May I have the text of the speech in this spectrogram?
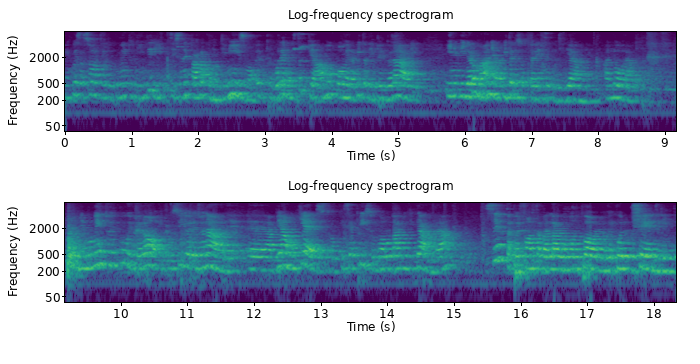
in questa sorta di documento di indirizzi se ne parla con ottimismo, eppure noi sappiamo come la vita dei pendolari in Emilia Romagna è una vita di sofferenze quotidiane. Allora, nel momento in cui però il Consiglio regionale eh, abbiamo chiesto che si aprisse un nuovo bando di gara, senza per forza ballare un monopolio che è quello uscente di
